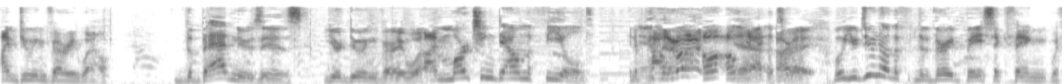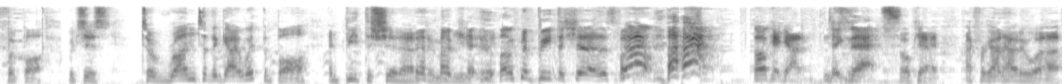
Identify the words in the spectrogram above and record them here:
I'm doing very well. The bad news is you're doing very well. I'm marching down the field in a And- power. Oh, okay. Yeah, that's all right. Well, you do know the the very basic thing with football, which is to run to the guy with the ball and beat the shit out of him immediately. I'm gonna beat the shit out of this fucking. No! Okay, got it. Take that. Okay, I forgot how to. uh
